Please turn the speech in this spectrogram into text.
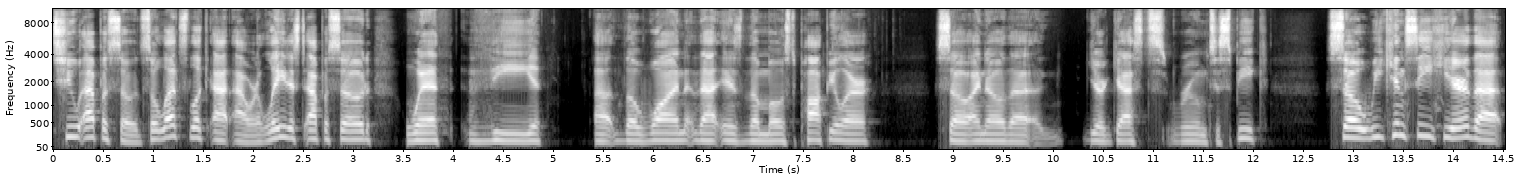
two episodes. So let's look at our latest episode with the uh, the one that is the most popular. So I know that your guest's room to speak. So we can see here that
